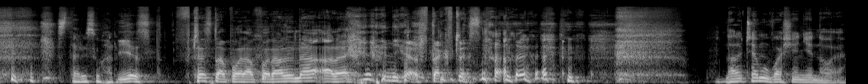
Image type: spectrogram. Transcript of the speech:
Stary suchar. Jest wczesna pora poranna, ale nie aż tak wczesna. no ale czemu właśnie nie Noe?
